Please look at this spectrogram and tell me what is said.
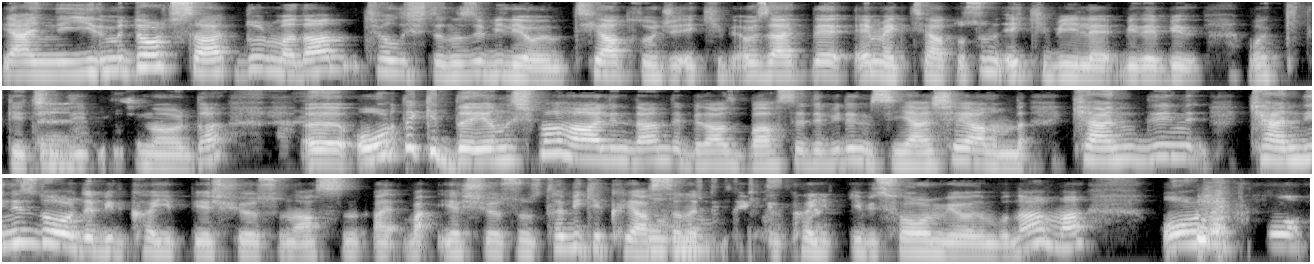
yani 24 saat durmadan çalıştığınızı biliyorum. Tiyatrocu ekibi özellikle Emek Tiyatrosu'nun ekibiyle birebir vakit geçirdiğim evet. için orada. E, oradaki dayanışma halinden de biraz bahsedebilir misin? Yani şey anlamda kendin, kendiniz de orada bir kayıp yaşıyorsun aslında yaşıyorsunuz. Tabii ki kıyaslanacak bir kayıp gibi sormuyorum bunu ama oradaki o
